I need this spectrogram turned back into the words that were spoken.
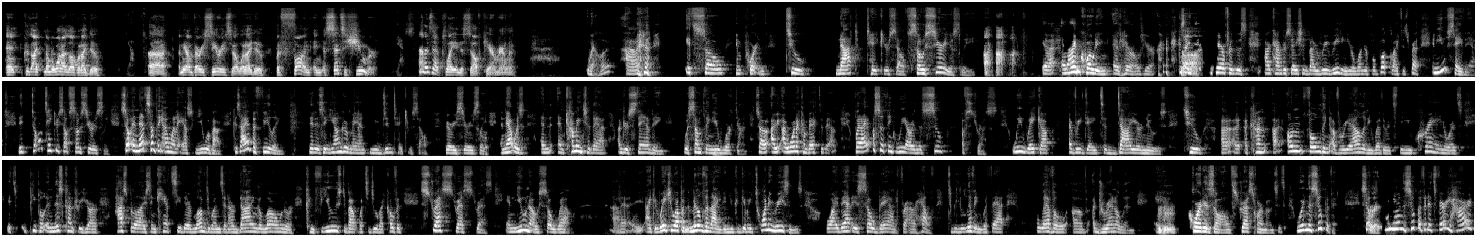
And because I number one, I love what I do. Yeah. Uh, I mean, I'm very serious about what I do, but fun and a sense of humor. Yes. How does that play into self care, Marilyn? Well, uh, it's so important to not take yourself so seriously. Yeah, and I'm quoting Ed Harrold here because uh, I uh-huh. prepare for this our conversation by rereading your wonderful book, Life is Breath. And you say that, that don't take yourself so seriously. So, and that's something I want to ask you about because I have a feeling that as a younger man, you did take yourself very seriously, oh. and that was and and coming to that understanding was something you worked on. So I, I want to come back to that. But I also think we are in the soup of stress. We wake up every day to dire news, to a, a, con, unfolding of reality, whether it's the Ukraine or it's it's people in this country who are hospitalized and can't see their loved ones and are dying alone or confused about what to do about COVID. Stress, stress, stress, and you know so well uh, I could wake you up in the middle of the night and you could give me 20 reasons why that is so bad for our health to be living with that level of adrenaline and mm-hmm. cortisol, stress hormones. It's, we're in the soup of it. So right. when you're in the soup of it, it's very hard.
